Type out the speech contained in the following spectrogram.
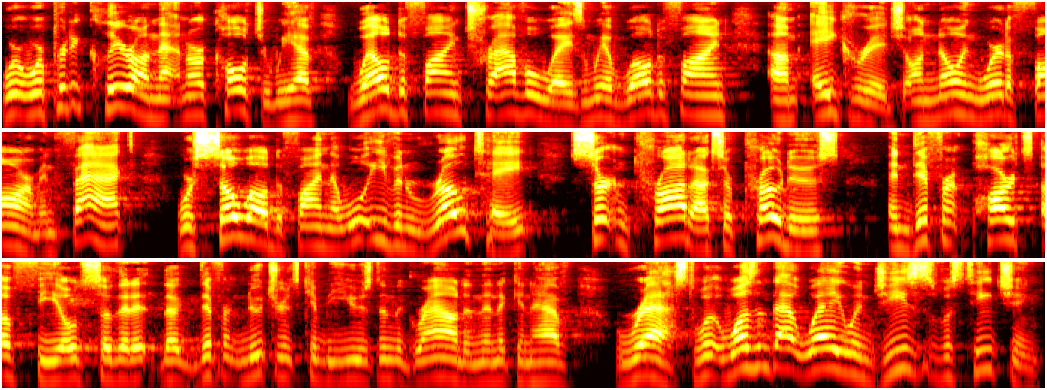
We're, we're pretty clear on that in our culture. We have well defined travel ways and we have well defined um, acreage on knowing where to farm. In fact, we're so well defined that we'll even rotate certain products or produce in different parts of fields so that it, the different nutrients can be used in the ground and then it can have rest. Well, it wasn't that way when Jesus was teaching.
